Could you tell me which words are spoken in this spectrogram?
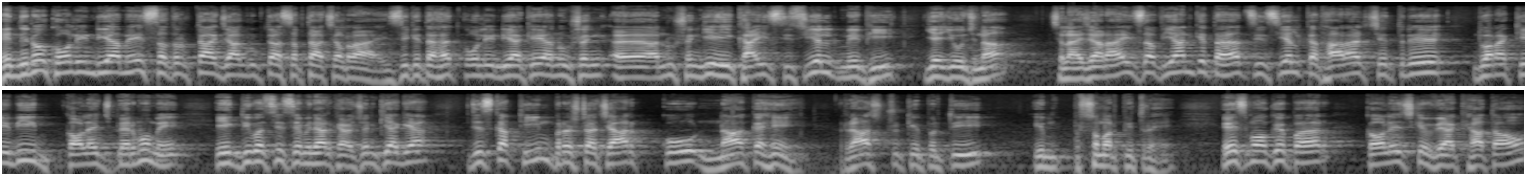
इन दिनों कोल इंडिया में सतर्कता, जागरूकता सप्ताह चल रहा है। इसी के तहत कोल इंडिया के अनुषंग अनुषंगीय इकाई सीसीएल में भी यह योजना चलाया जा रहा है। इस अभियान के तहत सीसीएल कथारा क्षेत्र द्वारा केबी कॉलेज बेरमो में एक दिवसीय सेमिनार का आयोजन किया गया, जिसका थीम भ्रष्टाचार को ना कहें, राष्ट्र के प्रति समर्पित रहे। इस मौके पर कॉलेज के व्याख्याताओं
